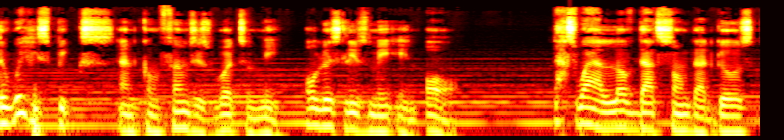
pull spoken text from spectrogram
The way He speaks and confirms His word to me always leaves me in awe. That's why I love that song that goes,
